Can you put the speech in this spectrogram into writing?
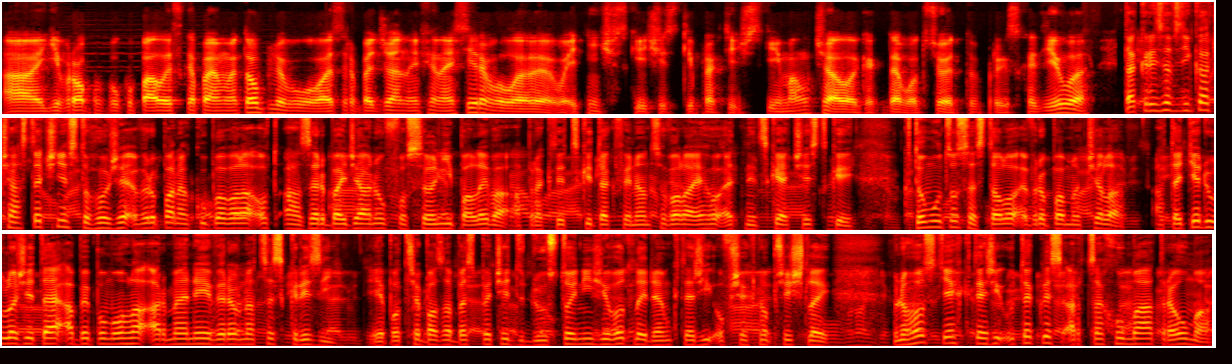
Европа покупала ископаемое топливо, Азербайджан и финансировала этнические чистки практически и молчала, когда вот все это происходило. Ta krize vznikla částečně z toho, že Evropa nakupovala od Azerbajdžánu fosilní paliva a prakticky tak financovala jeho etnické čistky. K tomu, co se stalo, Evropa mlčela. A teď je důležité, aby pomohla Arménii vyrovnat se s krizí. Je potřeba zabezpečit důstojný život lidem, kteří o všechno přišli. Mnoho z těch, kteří utekli z Arcachu, má trauma.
